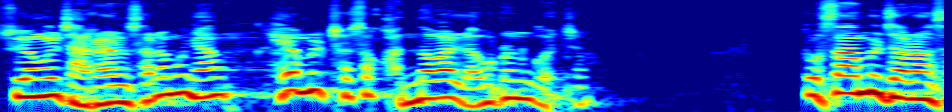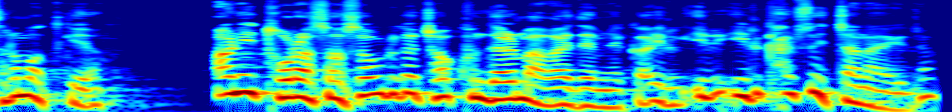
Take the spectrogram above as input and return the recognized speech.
수영을 잘하는 사람은 그냥 헤엄을 쳐서 건너가려고 그러는 거죠. 또 싸움을 잘하는 사람은 어떻게 해요? 아니 돌아서서 우리가 저 군대를 막아야 됩니까? 이렇게, 이렇게 할 수 있잖아요. 그죠?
